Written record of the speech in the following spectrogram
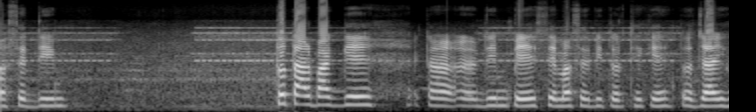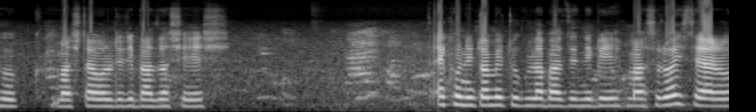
মাছের ডিম। তো তার ভাগ্যে একটা ডিম পেয়েছে মাছের ভিতর থেকে। তো যাই হোক, মাছটা অলরেডি বাজা শেষ। এখনই টমেটোগুলো বাজে নেবে। মাছ রয়েছে আরও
